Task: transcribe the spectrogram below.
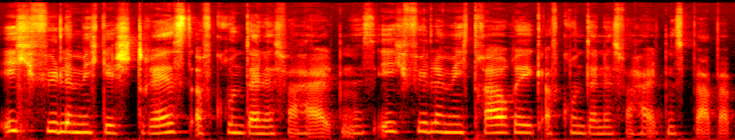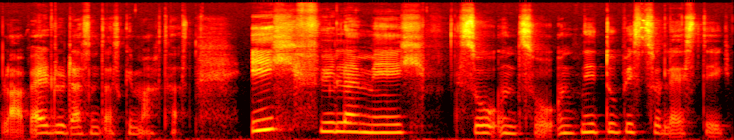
Ich fühle mich gestresst aufgrund deines Verhaltens. Ich fühle mich traurig aufgrund deines Verhaltens, bla bla bla, weil du das und das gemacht hast. Ich fühle mich so und so und nicht du bist so lästig.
